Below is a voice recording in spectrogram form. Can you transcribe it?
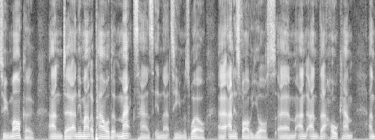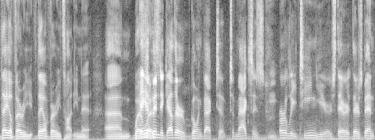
to Marko and uh, and the amount of power that Max has in that team as well, uh, and his father Jos, um, and and that whole camp. And they are very they are very tightly knit. Um, where- they have whereas- been together going back to, to Max's early teen years. There, there's been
